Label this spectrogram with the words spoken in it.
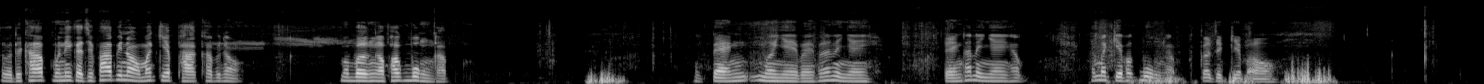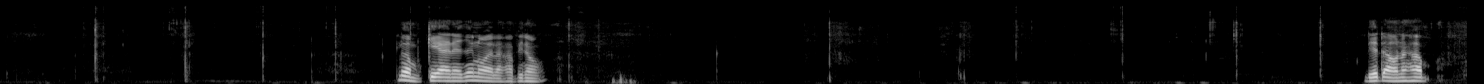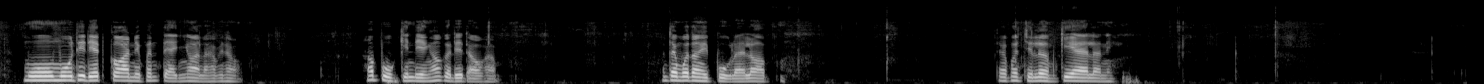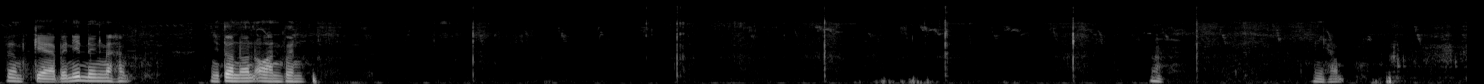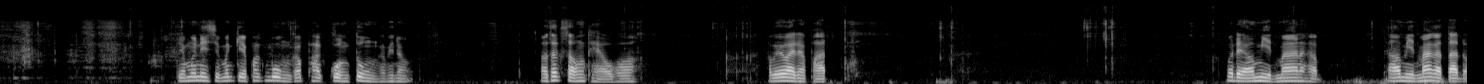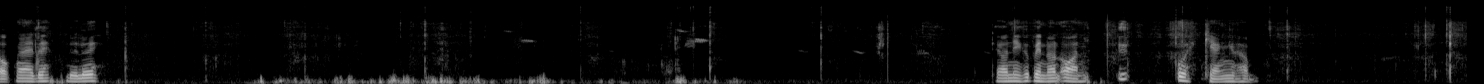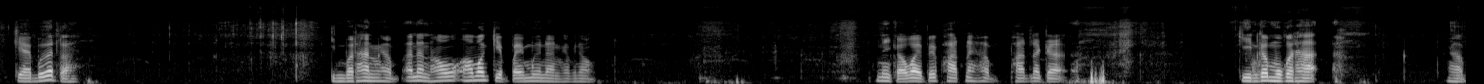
สวัสดีครับวันนี้กับจิพาพี่น้องมาเก็บผักครับพี่น้องมาเบิงเอาผักบุ้งครับบักแตงหน่วยใหญ่ไปเพราะท่านใหญ่แตงท่านใหญ่ครับถ้ามาเก็บผักบุ้งครับ ก็จะเก็บเอา เริ่มแก่เนี่ยจังหน่อยแล้วครับ พี่น้องเด็ดเอานะครับ หมูหมูที่เด็ดก่อนเนี่ยเพิ่นแตกยอดแล้วครับพี่น้องเขาปลูกกินเองเขาก็เด็ดเอาครับ มันจังบ่ต้องไปปลูกหลายรอบ แต่เพิ่นจะเริ่มแก่แล้วนี่ เริ่มแก่ไปนิดนึงนะครับ นี่ต้นอ่อนๆเพิ่นนี่ครับ ดี๋ยวมื้อนี้สิมาเก็บผักบุ้งกับผักกวงตุ้งครับพี่น้อง เอาทักสองแถวพอ เอาไปไว้ถ้าพัดว่าเดี๋ยวเอามีดมานะครับ ถ้าเอามีดมาก็ตัดออกง่ายเลยเลยเลยแถวนี้ก็เป็นอ่อนๆโอ้ยแข็งอยู่ครับ แกเบิดเหรอ กินบ่ทันครับ อันนั้นเขาเขามาเก็บไปมือนั้นครับพี่น้อง นี่ก็ไว้ไปพัดนะครับ พัดแล้วก็ กินกับหมูกระทะครับ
